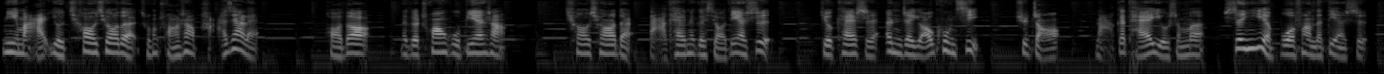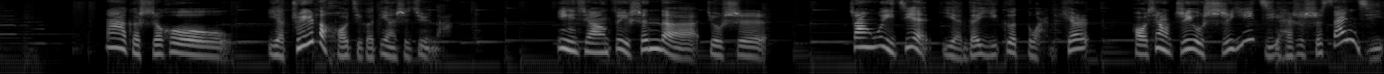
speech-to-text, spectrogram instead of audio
立马又悄悄地从床上爬下来，跑到那个窗户边上，悄悄地打开那个小电视，就开始摁着遥控器去找哪个台有什么深夜播放的电视。那个时候也追了好几个电视剧呢，印象最深的就是。张卫健演的一个短片儿，好像只有十一集还是十三集，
